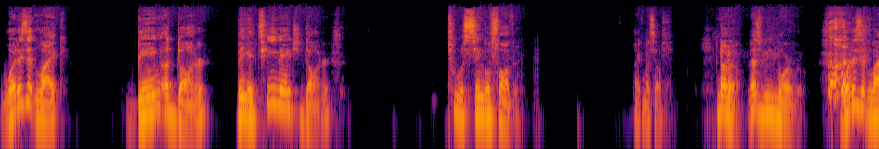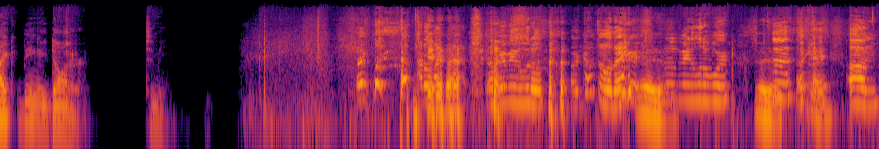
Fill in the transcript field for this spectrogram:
what is it like being a daughter, being a teenage daughter to a single father? Like myself. No, no, no. Let's be more real. What is it like being a daughter to me? I don't like that. That made me a little uncomfortable there. Yeah, yeah. That made a little more. Yeah, yeah. okay. Um.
